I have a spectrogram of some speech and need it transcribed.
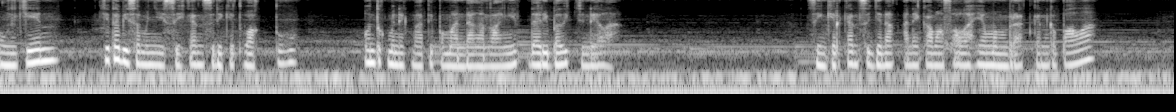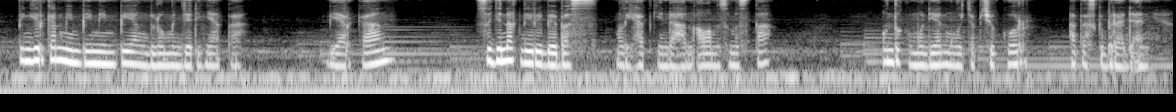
Mungkin kita bisa menyisihkan sedikit waktu untuk menikmati pemandangan langit dari balik jendela. Singkirkan sejenak aneka masalah yang memberatkan kepala, pinggirkan mimpi-mimpi yang belum menjadi nyata. Biarkan sejenak diri bebas melihat keindahan alam semesta untuk kemudian mengucap syukur atas keberadaannya.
